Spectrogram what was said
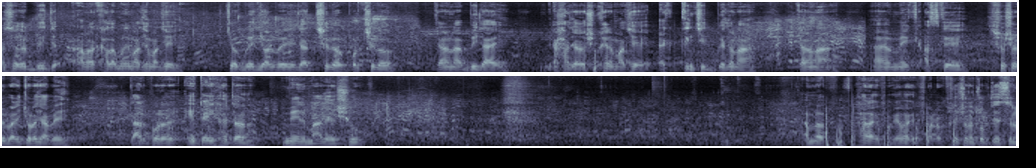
আসলে বীজ আমার খালামুনি মাঝে মাঝে চোখ বেয়ে জল বেয়ে যাচ্ছিল, পড়ছিল। কেননা বিদায় হাজারো সুখের মাঝে এক কিঞ্চিত বেদনা কেননা আহ, মেয়ে আজকে শ্বশুর বাড়ি চলে যাবে। তারপরে এটাই হয়তো মেয়ের মাদের সুখ। আমরা ফাঁকে ফাঁকে ফটো সেশনে চলতেছিল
